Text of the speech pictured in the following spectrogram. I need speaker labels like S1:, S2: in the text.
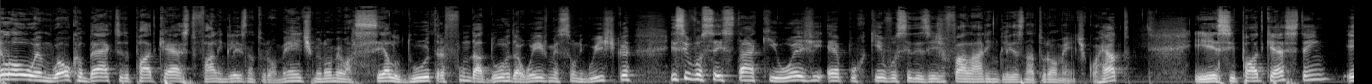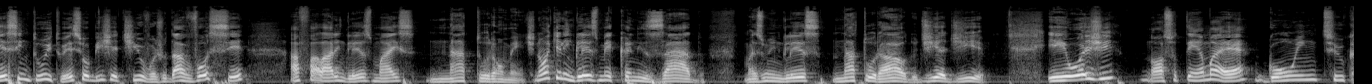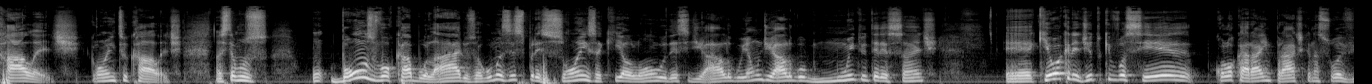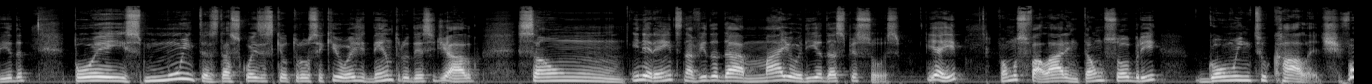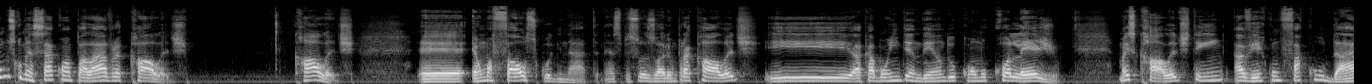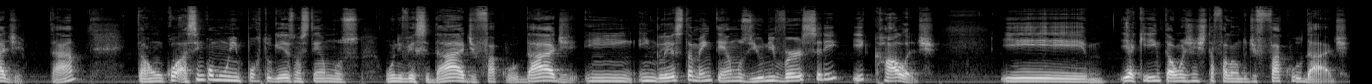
S1: Hello and welcome back to the podcast Fala Inglês Naturalmente. Meu nome é Marcelo Dutra, fundador da Wave Imersão Linguística. E se você está aqui hoje é porque você deseja falar inglês naturalmente, correto? E esse podcast tem esse intuito, esse objetivo, ajudar você a falar inglês mais naturalmente. Não aquele inglês mecanizado, mas um inglês natural, do dia a dia. E hoje nosso tema é Going to College. Going to College. Nós temos bons vocabulários, algumas expressões aqui ao longo desse diálogo, e é um diálogo muito interessante é, que eu acredito que você colocará em prática na sua vida, pois muitas das coisas que eu trouxe aqui hoje dentro desse diálogo são inerentes na vida da maioria das pessoas. E aí, vamos falar então sobre going to college. Vamos começar com a palavra college. College é, é uma falsa cognata. Né? As pessoas olham para college e acabam entendendo como colégio. Mas college tem a ver com faculdade, tá? Então, assim como em português nós temos universidade, faculdade, em inglês também temos university e college. E, e aqui então a gente está falando de faculdade.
